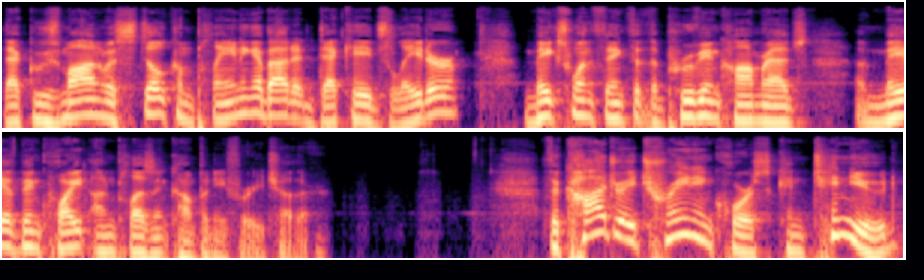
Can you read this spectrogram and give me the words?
That Guzman was still complaining about it decades later makes one think that the Peruvian comrades may have been quite unpleasant company for each other. The cadre training course continued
